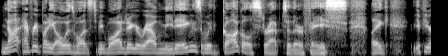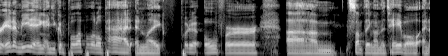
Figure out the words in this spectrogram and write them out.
not everybody always wants to be wandering around meetings with goggles strapped to their face. Like if you're in a meeting and you can pull up a little pad and like put it over um, something on the table and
